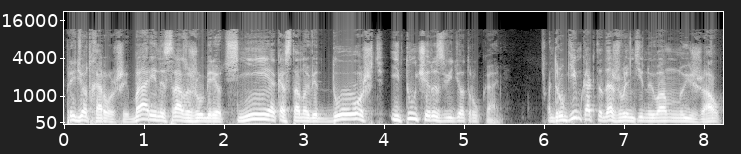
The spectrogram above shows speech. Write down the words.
Придет хороший барин и сразу же уберет снег, остановит дождь и тучи разведет руками. Другим как-то даже Валентину Ивановну уезжал.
